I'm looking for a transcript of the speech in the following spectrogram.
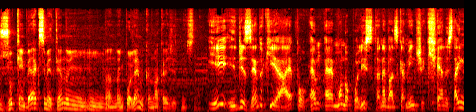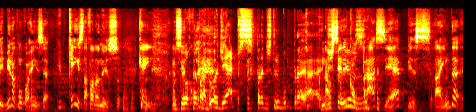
Zuckerberg se metendo em, em, em polêmica? Não acredito nisso, não. E, e dizendo que a Apple é, é monopolista, né, basicamente, que ela está inibindo a concorrência. E quem está falando isso? Quem? O senhor comprador de apps para distribuir. Não, se ele comprasse apps, ainda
